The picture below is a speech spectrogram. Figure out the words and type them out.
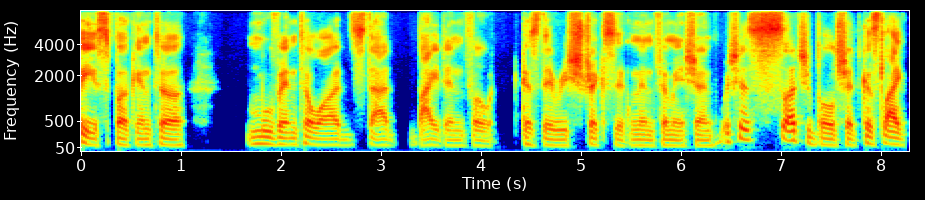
Facebook into moving towards that Biden vote because they restrict certain information, which is such bullshit. Because like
